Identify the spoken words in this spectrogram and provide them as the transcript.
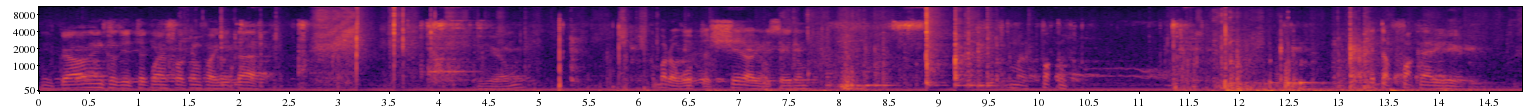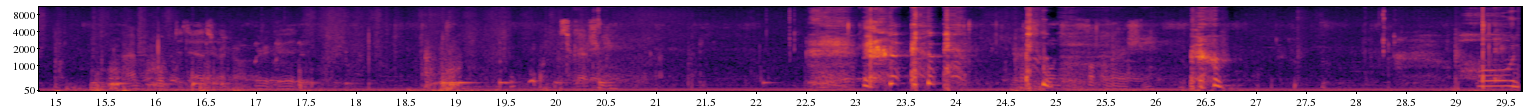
He's growling because you took my fucking fajita. You hear me? I'm about to whoop the shit out of you, Satan. Get my fucking... Get the fuck out of here. I've whooped his ass right now. Pretty good. Scratch me. Christ, going to the fucking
